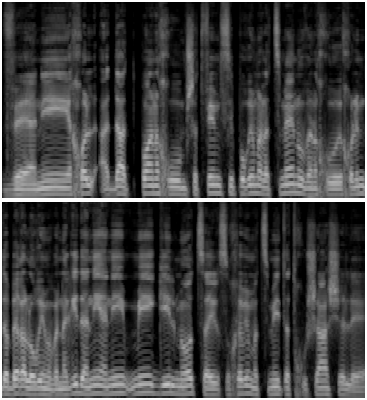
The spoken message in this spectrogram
ואני יכול, את יודעת, פה אנחנו משתפים סיפורים על עצמנו ואנחנו יכולים לדבר על הורים, אבל נגיד אני, אני מגיל מאוד צעיר סוחב עם עצמי את התחושה של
